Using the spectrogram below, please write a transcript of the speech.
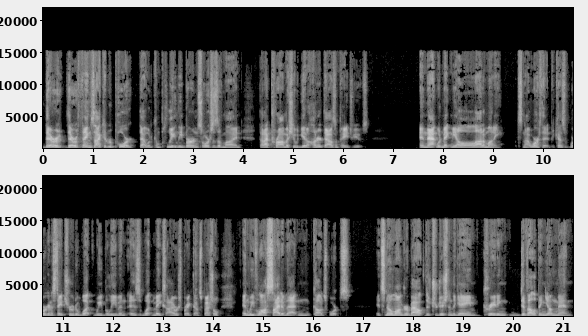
There are there are things I could report that would completely burn sources of mine that I promise you would get hundred thousand page views, and that would make me a lot of money. It's not worth it because we're going to stay true to what we believe in is what makes Irish Breakdown special, and we've lost sight of that in college sports. It's no longer about the tradition of the game, creating, developing young men.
